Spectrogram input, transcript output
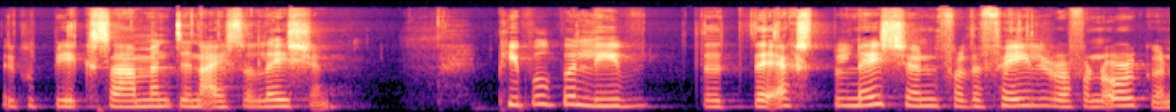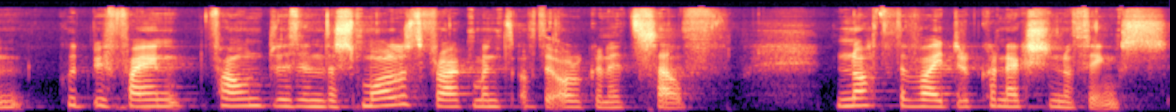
that could be examined in isolation. People believed that the explanation for the failure of an organ could be find, found within the smallest fragments of the organ itself, not the wider connection of things,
